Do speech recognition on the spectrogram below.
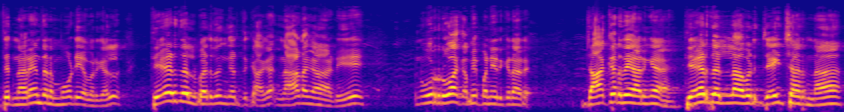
திரு நரேந்திர மோடி அவர்கள் தேர்தல் வருதுங்கிறதுக்காக நாடகம் ஆடி நூறுரூவா கம்மி பண்ணியிருக்கிறாரு. ஜாக்கிரதையா இருங்க. தேர்தலில் அவர் ஜெயிச்சாருன்னா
